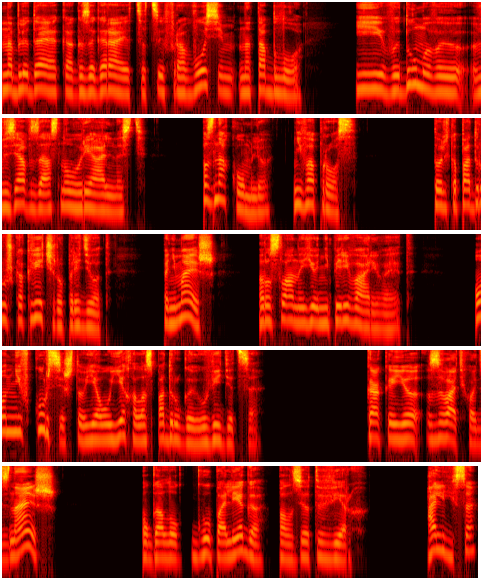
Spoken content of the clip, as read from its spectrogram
наблюдая, как загорается цифра 8 на табло, и выдумываю, взяв за основу реальность. Познакомлю, не вопрос. Только подружка к вечеру придет. Понимаешь, Руслан ее не переваривает. Он не в курсе, что я уехала с подругой увидеться. «Как ее звать, хоть знаешь?» Уголок губ Олега ползет вверх. «Алиса»,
